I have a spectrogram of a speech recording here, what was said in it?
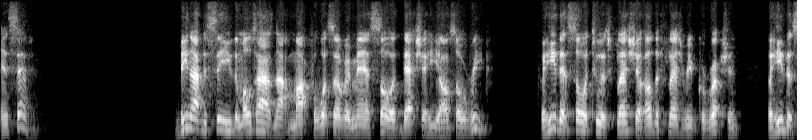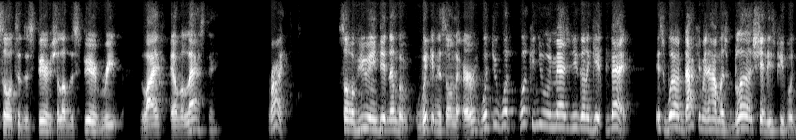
and 7. Be not deceived, the Most High is not mocked, for whatsoever a man soweth, that shall he also reap. For he that soweth to his flesh shall of the flesh reap corruption, but he that soweth to the Spirit shall of the Spirit reap life everlasting. Right. So if you ain't did nothing but wickedness on the earth, what you what what can you imagine you're gonna get back? It's well documented how much bloodshed these people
